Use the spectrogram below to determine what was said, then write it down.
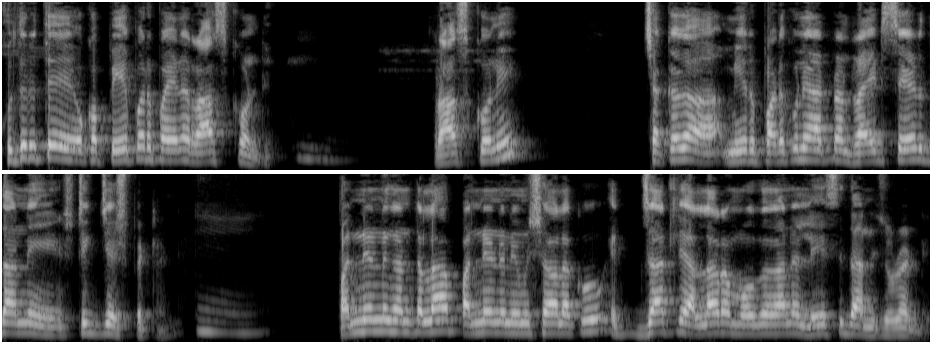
కుదిరితే ఒక పేపర్ పైన రాసుకోండి. రాసుకొని చక్కగా మీరు పడుకునే అటువంటి రైట్ సైడ్ దాన్ని స్టిక్ చేసి పెట్టండి. పన్నెండు గంటల పన్నెండు నిమిషాలకు ఎగ్జాక్ట్లీ అల్లారం మోగగానే లేచి దాన్ని చూడండి.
